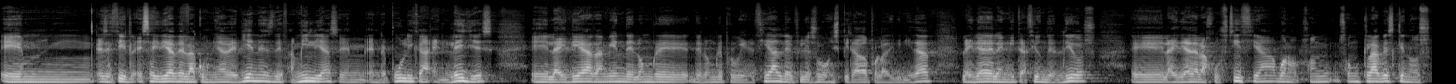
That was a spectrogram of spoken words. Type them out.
em, es decir, esa idea de la comunidad de bienes, de familias, en, república, en leyes, eh, la idea también del hombre, del hombre providencial, del filósofo inspirado por la divinidad, la idea de la imitación del Dios, eh, la idea de la justicia, bueno, son, son claves que nos,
